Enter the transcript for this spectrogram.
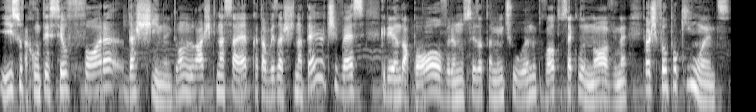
E isso aconteceu fora da China. Então, eu acho que nessa época talvez a China até já estivesse criando a pólvora, não sei exatamente o ano, volta ao século IX, né? Então, acho que foi um pouquinho antes.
